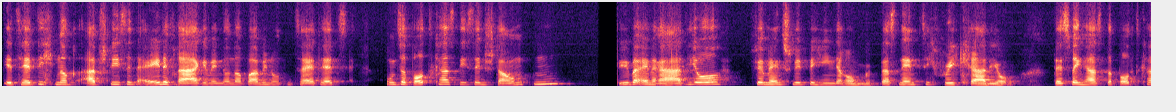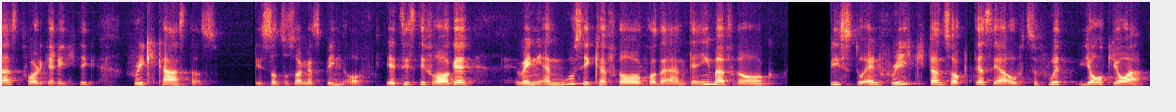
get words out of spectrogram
Jetzt hätte ich noch abschließend eine Frage, wenn du noch ein paar Minuten Zeit hättest. Unser Podcast ist entstanden über ein Radio für Menschen mit Behinderung. Das nennt sich Freak Radio. Deswegen heißt der Podcast folgerichtig Freakcasters. Ist sozusagen ein Spin-off. Jetzt ist die Frage, wenn ich einen Musiker frage oder einen Gamer frage, bist du ein Freak, dann sagt er sehr oft sofort ja, ja,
